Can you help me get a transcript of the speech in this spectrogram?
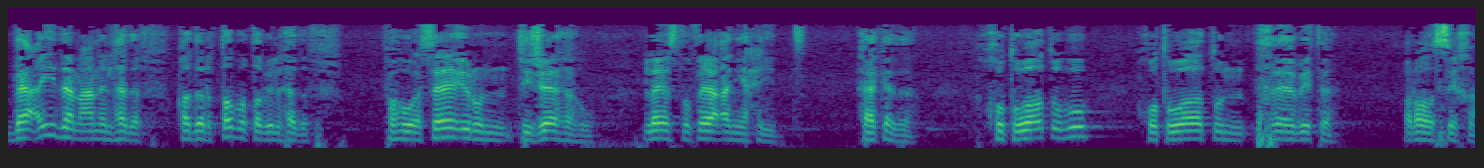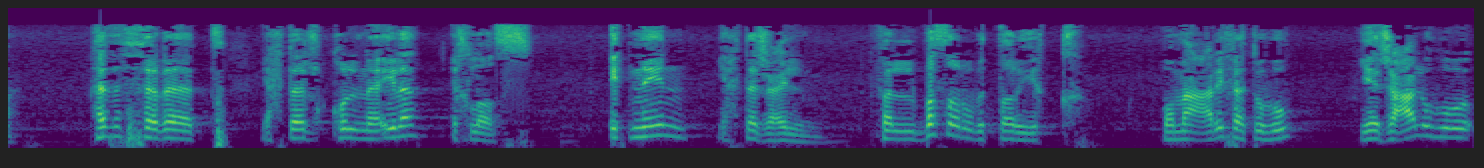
بعيدا عن الهدف قد ارتبط بالهدف فهو سائر تجاهه لا يستطيع أن يحيد. هكذا خطواته خطوات ثابتة راسخة. هذا الثبات يحتاج قلنا إلى إخلاص. اثنين يحتاج علم. فالبصر بالطريق ومعرفته يجعله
